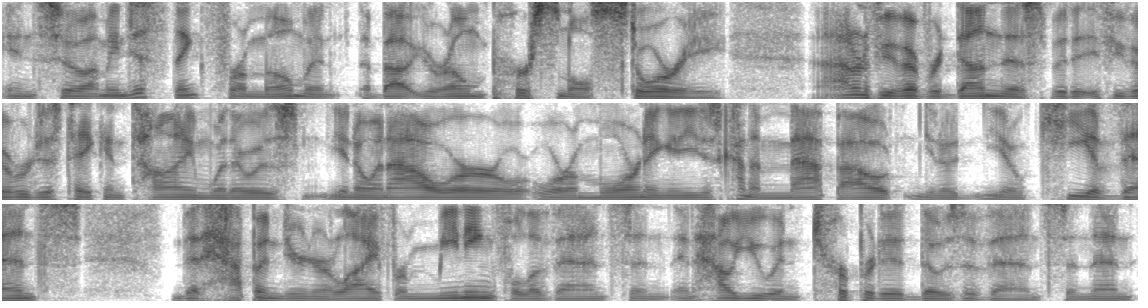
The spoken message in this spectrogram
And so I mean just think for a moment about your own personal story. I don't know if you've ever done this, but if you've ever just taken time where there was, you know, an hour or, or a morning and you just kind of map out, you know, you know, key events that happened in your life or meaningful events and, and how you interpreted those events and then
